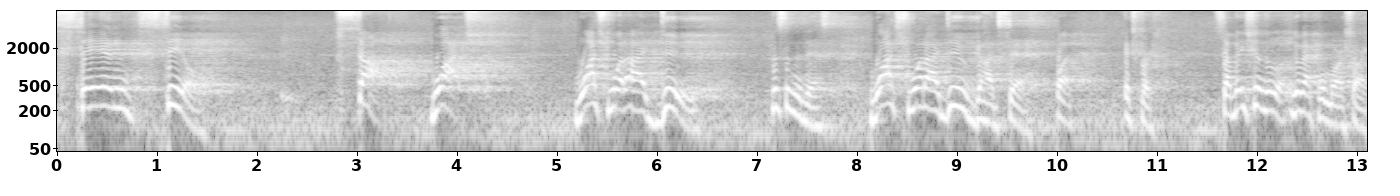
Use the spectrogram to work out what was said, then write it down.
stand still. Stop. Watch. Watch what I do. Listen to this. Watch what I do, God said. What? Next verse. Salvation of the Lord. Go back one more, sorry.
